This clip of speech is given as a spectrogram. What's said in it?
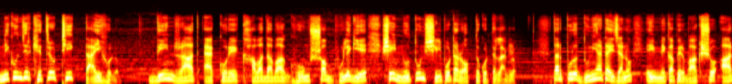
নিকুঞ্জের ক্ষেত্রেও ঠিক তাই হলো। দিন রাত এক করে খাওয়া দাওয়া ঘুম সব ভুলে গিয়ে সেই নতুন শিল্পটা রপ্ত করতে লাগল। তার পুরো দুনিয়াটাই যেন এই মেকআপের বাক্স আর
